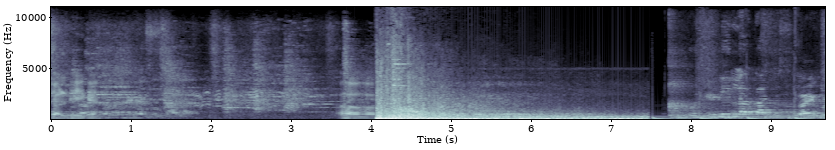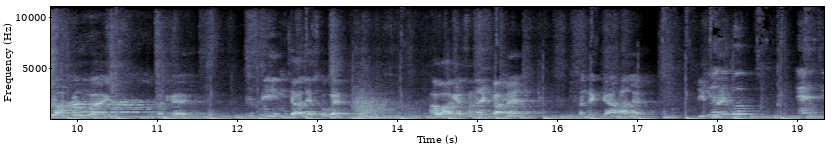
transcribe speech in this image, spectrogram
चल ठीक है। गुड आफ्टरनून गाइस बज गए तीन चालीस हो गए अब आ गया संदिक का मैच संदिक क्या हाल है जीत ये देखो ऐसी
